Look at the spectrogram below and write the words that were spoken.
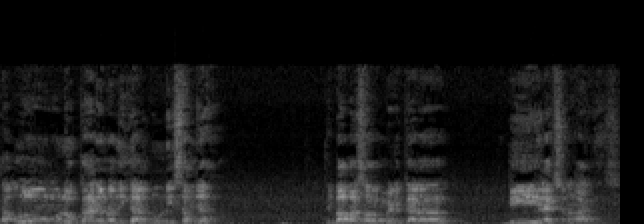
ਤਾਂ ਉਦੋਂ ਲੋਕਾਂ ਨੇ ਉਹਨਾਂ ਦੀ ਗੱਲ ਨੂੰ ਨਹੀਂ ਸਮਝਿਆ। ਤੇ ਬਾਬਾ ਸਾਹਿਬ ਅੰਬੇਡਕਰ ਵੀ ਇਲੈਕਸ਼ਨ ਹਾਰ ਗਏ ਸੀ।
